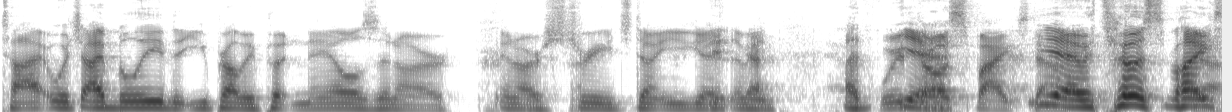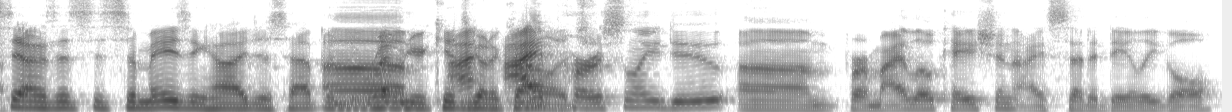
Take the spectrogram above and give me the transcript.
tire, which I believe that you probably put nails in our in our streets, don't you? Get, I mean, I we yeah. throw spikes down. Yeah, we throw spikes Yeah. down. It's it's amazing how I just happened right when your kids Um, go to college. I personally do. Um, for my location, I set a daily goal,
